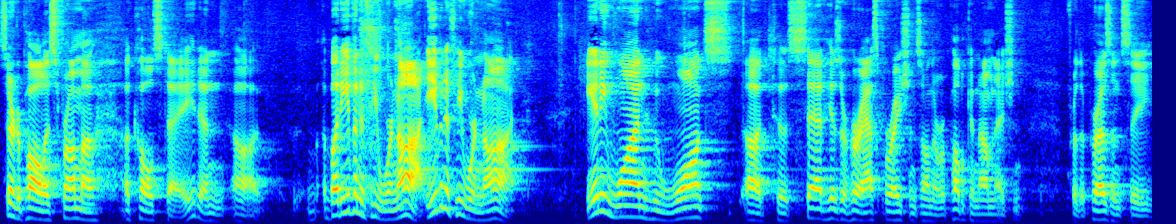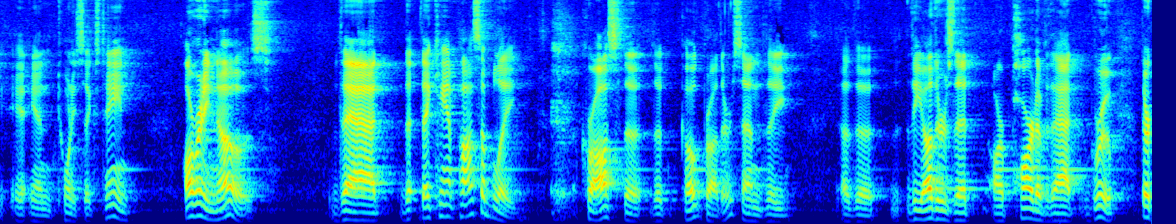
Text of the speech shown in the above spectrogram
Senator Paul is from a, a coal state, and uh, but even if he were not, even if he were not, anyone who wants uh, to set his or her aspirations on the Republican nomination for the presidency in 2016 already knows that, that they can't possibly cross the, the Koch brothers and the, uh, the, the others that are part of that group. They're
